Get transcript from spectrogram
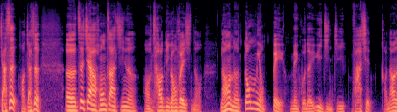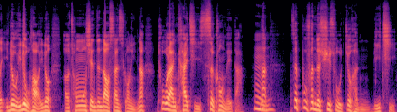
假设好，假设呃这架轰炸机呢哦超低空飞行哦，然后呢都没有被美国的预警机发现，然后呢一路一路哈一路呃冲锋陷阵到三十公里，那突然开启射控雷达，那这部分的叙述就很离奇。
